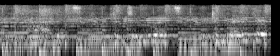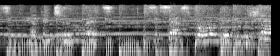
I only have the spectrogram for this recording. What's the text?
You can have it, you can do it, you can make it, nothing to it. Successful is yours.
